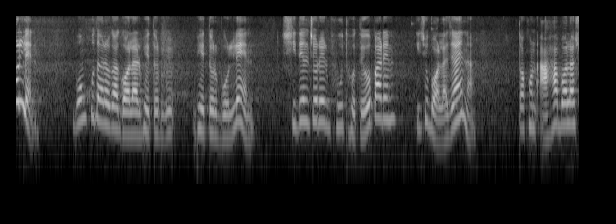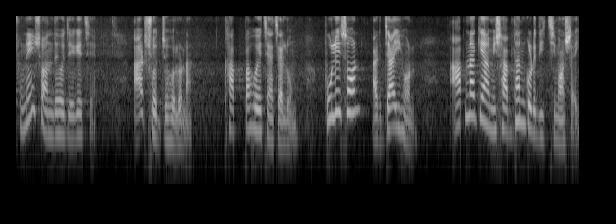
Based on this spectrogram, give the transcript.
বললেন? বঙ্কু দারোগা গলার ভেতর ভেতর বললেন, সিঁদেল চোরের ভূত হতেও পারেন, কিছু বলা যায় না। তখন আহা বলা শুনেই সন্দেহ জেগেছে। আর সহ্য হলো না। খাপ্পা হয়ে চেঁচালুম। পুলিশ হন আর যাই হন, আপনাকে আমি সাবধান করে দিচ্ছি মশাই।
